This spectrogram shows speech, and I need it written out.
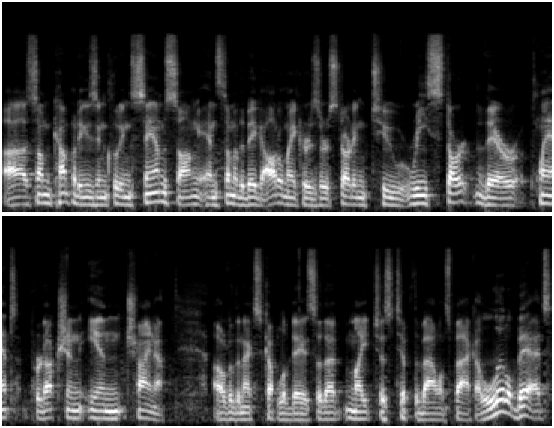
uh, some companies, including Samsung and some of the big automakers, are starting to restart their plant production in China over the next couple of days. So that might just tip the balance back a little bit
